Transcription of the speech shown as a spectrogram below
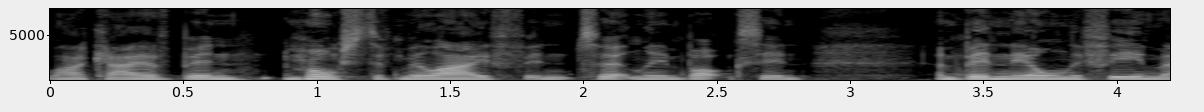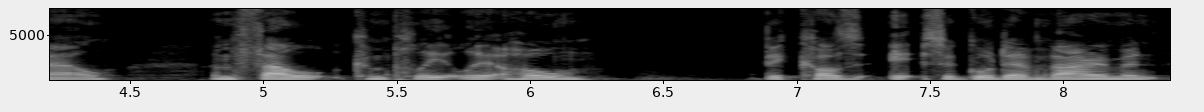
like I have been most of my life, in certainly in boxing, and been the only female and felt completely at home because it's a good environment.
